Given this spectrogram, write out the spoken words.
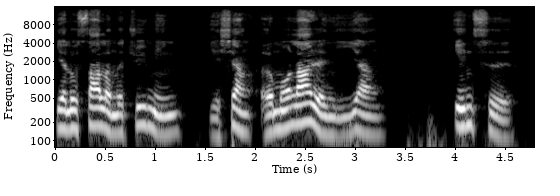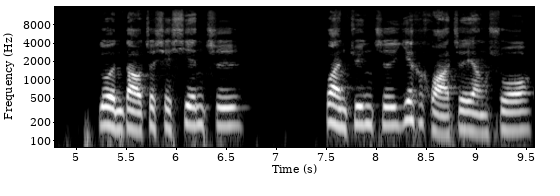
耶路撒冷的居民也像俄摩拉人一样。因此，论到这些先知，万军之耶和华这样说：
